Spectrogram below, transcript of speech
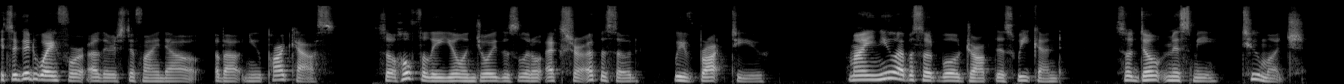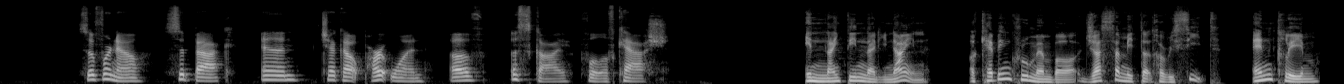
It's a good way for others to find out about new podcasts, so hopefully you'll enjoy this little extra episode we've brought to you. My new episode will drop this weekend, so don't miss me too much. So for now, sit back and check out part one of A Sky Full of Cash. In 1999, a cabin crew member just submitted her receipt and claim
